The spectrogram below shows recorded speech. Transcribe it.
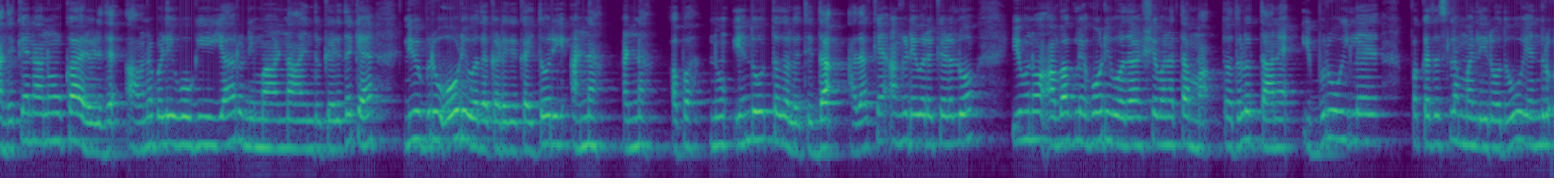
ಅದಕ್ಕೆ ನಾನು ಕಾರ್ ಇಳಿದೆ ಅವನ ಬಳಿ ಹೋಗಿ, ಯಾರು ನಿಮ್ಮ ಅಣ್ಣ? ಎಂದು ಕೇಳಿದಕ್ಕೆ ನೀವಿಬ್ಬರು ಓಡಿ ಹೋದ ಕಡೆಗೆ ಕೈ ತೋರಿ, ಅಣ್ಣ ಅಣ್ಣ, ಅಪ್ಪ, ನು ಎಂದು ತೊದಲುತ್ತಿದ್ದ. ಅದಕ್ಕೆ ಅಂಗಡಿಯವರ ಕೇಳಲು, ಇವನು ಆವಾಗಲೇ ಓಡಿ ಹೋದ ಶಿವನ ತಮ್ಮ. ತೊದಲುತ್ತಾನೆ. ಇಬ್ಬರೂ ಇಲ್ಲೇ ಪಕ್ಕದ ಸ್ಲಮ್ಮಲ್ಲಿ ಇರೋದು ಎಂದರು.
